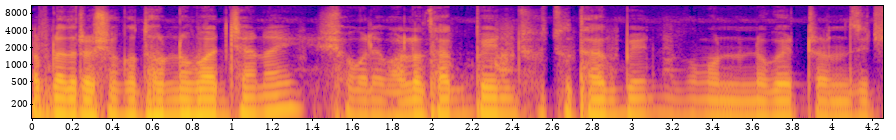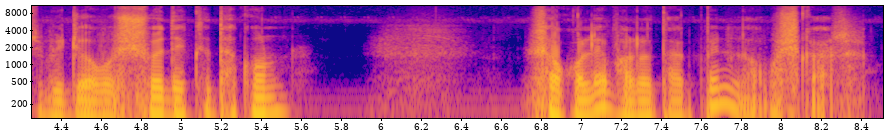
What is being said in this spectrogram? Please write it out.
আপনাদের অসংখ্য ধন্যবাদ জানাই। সকলে ভালো থাকবেন, সুস্থ থাকবেন এবং অন্য ট্রানজিটের ভিডিও অবশ্যই দেখতে থাকুন। সকলে ভালো থাকবেন, নমস্কার।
